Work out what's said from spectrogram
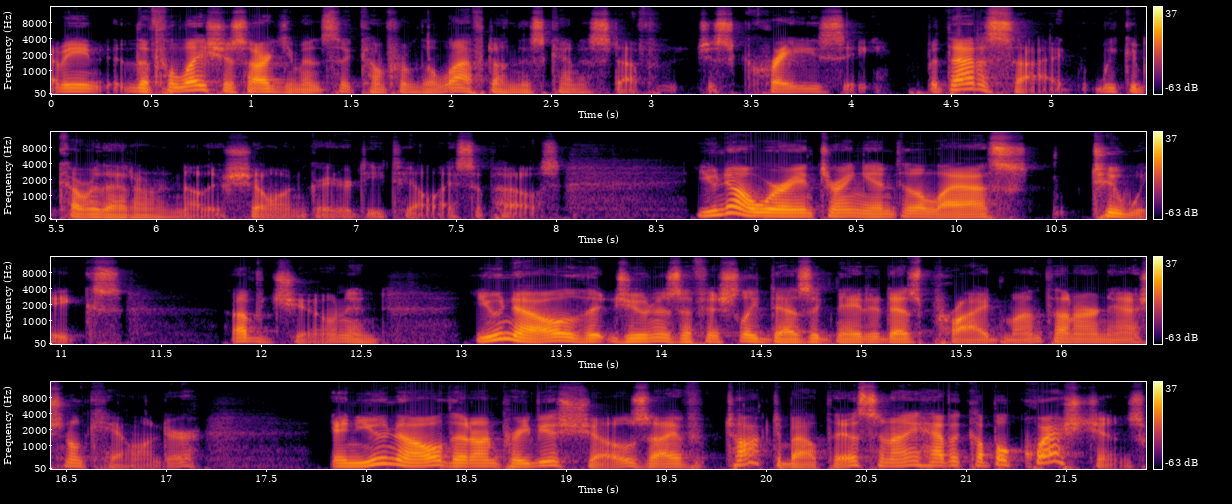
I mean, the fallacious arguments that come from the left on this kind of stuff, just crazy. But that aside, we could cover that on another show in greater detail, I suppose. You know, we're entering into the last two weeks of June, and you know that June is officially designated as Pride Month on our national calendar. And you know that on previous shows I've talked about this, and I have a couple questions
